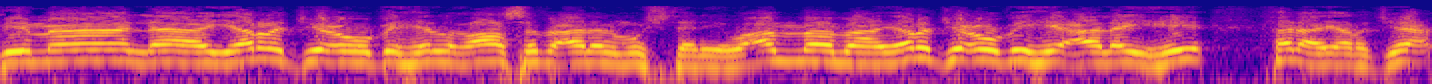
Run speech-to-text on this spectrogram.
بما لا يرجع به الغاصب على المشتري. وأما ما يرجع به عليه فلا يرجع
